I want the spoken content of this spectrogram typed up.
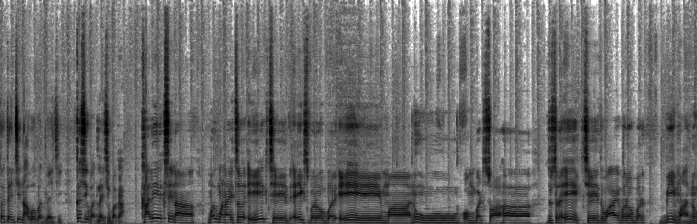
तर त्यांची नावं बदलायची. कशी बदलायची बघा. खाली एक्स आहे ना मग म्हणायचं एक छेद एक्स बरोबर ए मानू. ओंबट स्वाहा. दुसरं एक छेद वाय बरोबर बी मानू.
